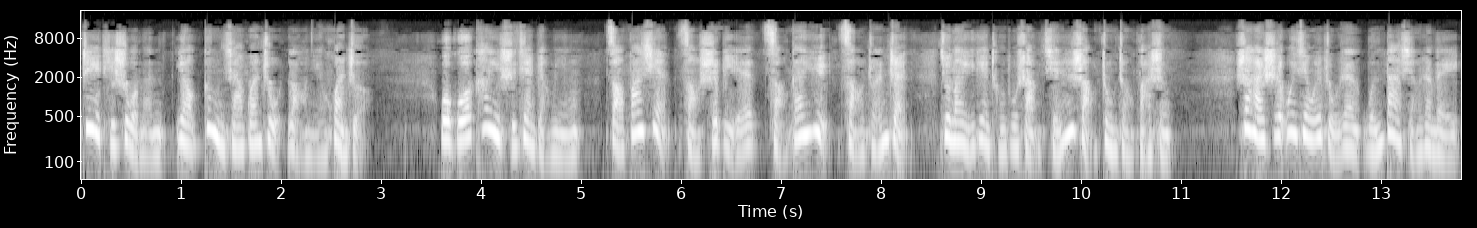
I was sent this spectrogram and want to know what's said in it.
这也提示我们要更加关注老年患者。我国抗疫实践表明。早发现、早识别、早干预、早转诊，就能一定程度上减少重症发生。上海市卫健委主任文大祥认为，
